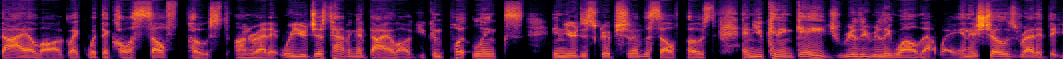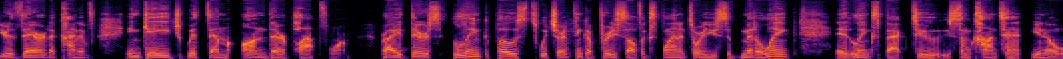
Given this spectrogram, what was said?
dialogue, like what they call a self post on Reddit, where you're just having a dialogue. You can put links in your description of the self post and you can engage really, really well that way. And it shows Reddit that you're there to kind of engage with them on their platform right? There's link posts, which I think are pretty self-explanatory. You submit a link, it links back to some content, you know,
